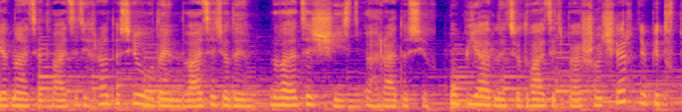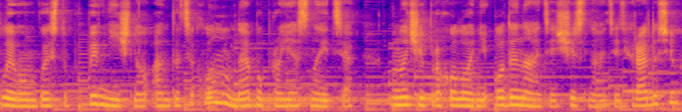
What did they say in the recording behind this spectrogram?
15-20 градусів, вдень 21-26 градусів. У п'ятницю 21 червня під впливом виступу північного антициклону небо проясниться. Вночі прохолодні 11-16 градусів,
